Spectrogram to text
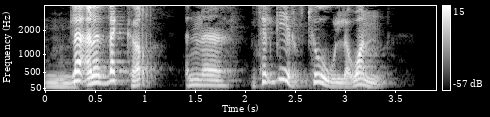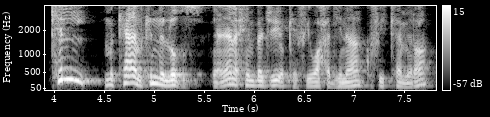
مم. لا أنا أتذكر إن Metal Gear 2 ولا 1 كل مكان كنا لغز. يعني أنا الحين بجي okay في واحد هناك وفي كاميرا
